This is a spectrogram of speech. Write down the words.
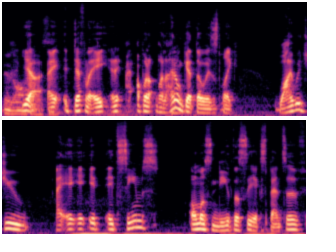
Is all. Yeah, trying to say. I definitely. I, I, but what I don't get though is like, why would you? I, it, it it seems almost needlessly expensive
